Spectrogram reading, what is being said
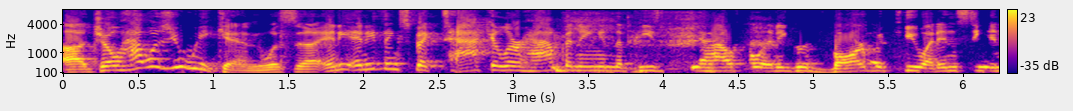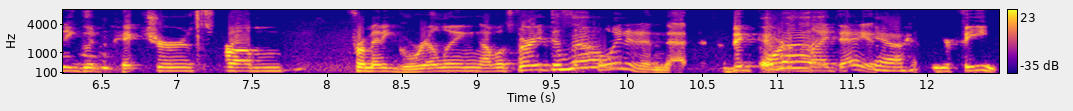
uh, Joe, how was your weekend? Was uh, any anything spectacular happening in the Pizza household? Any good barbecue? I didn't see any good pictures from from any grilling. I was very disappointed no. in that. It's a big part of my day. Yeah. Your feet.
